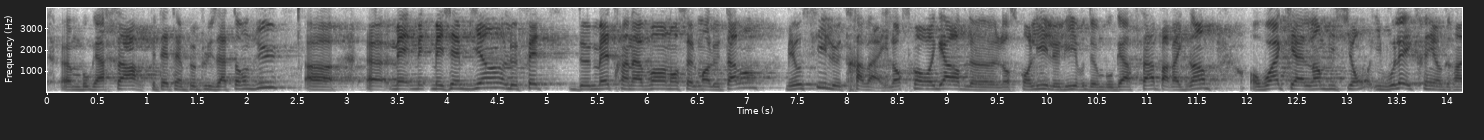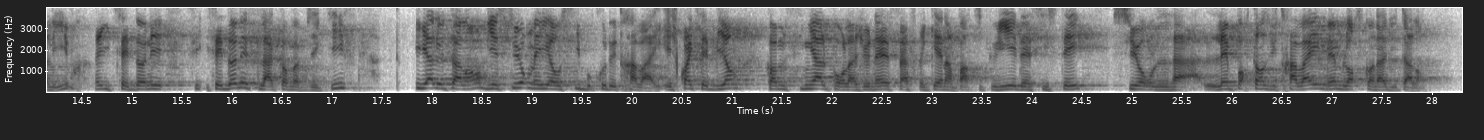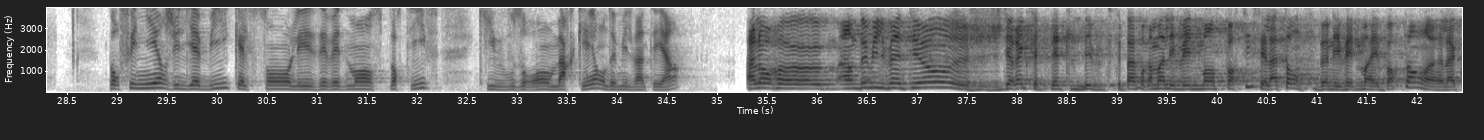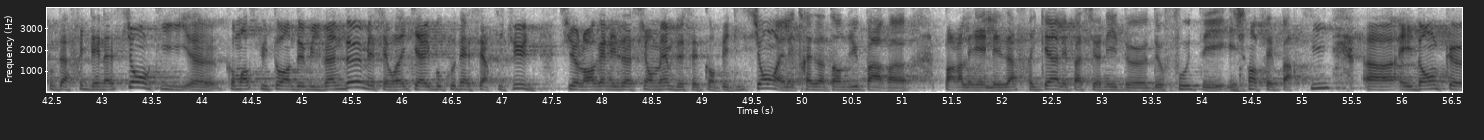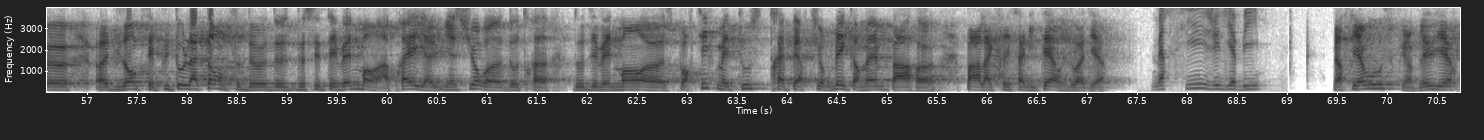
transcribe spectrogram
Peut-être un peu plus attendu. Euh, euh, mais, j'aime bien le fait de mettre en avant non seulement le talent, mais aussi le travail. Lorsqu'on regarde, lorsqu'on lit le livre de Mbougarsa, par exemple, on voit qu'il a l'ambition, il voulait écrire un grand livre, il s'est donné cela comme objectif. Il y a le talent, bien sûr, mais il y a aussi beaucoup de travail. Et je crois que c'est bien comme signal pour la jeunesse africaine en particulier d'insister sur l'importance du travail, même lorsqu'on a du talent. Pour finir, Gilles quels sont les événements sportifs qui vous auront marqué en 2021 alors, euh, en 2021, je, dirais que c'est peut-être, c'est pas vraiment l'événement sportif, c'est l'attente d'un événement important, euh, la Coupe d'Afrique des Nations, qui euh, commence plutôt en 2022, mais c'est vrai qu'il y a eu beaucoup d'incertitudes sur l'organisation même de cette compétition. Elle est très attendue par, par les, Africains, les passionnés de, foot, et, j'en fais partie. et donc, disons que c'est plutôt l'attente de, de, cet événement. Après, il y a eu bien sûr d'autres, d'autres événements sportifs, mais tous très perturbés quand même par euh, par, la crise sanitaire, je dois dire. Merci Gilles Yabi. Merci à vous, c'est un plaisir.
